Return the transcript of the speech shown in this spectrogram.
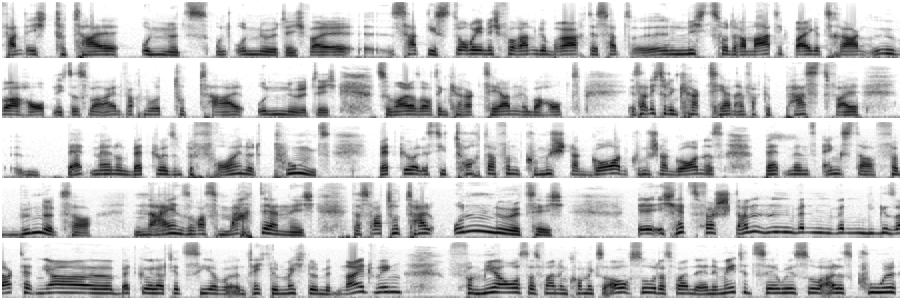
Fand ich total unnütz und unnötig, weil es hat die Story nicht vorangebracht, es hat äh, nichts zur Dramatik beigetragen, überhaupt nichts. Es war einfach nur total unnötig. Zumal das auch den Charakteren überhaupt, es hat nicht zu den Charakteren einfach gepasst, weil äh, Batman und Batgirl sind befreundet, Punkt. Batgirl ist die Tochter von Commissioner Gordon. Commissioner Gordon ist Batmans engster Verbündeter. Nein, sowas macht der nicht. Das war total unnötig. Äh, Ich hätte es verstanden, wenn, wenn die gesagt hätten, ja, äh, Batgirl hat jetzt hier ein Techtelmechtel mit Nightwing. Von mir aus, das war in den Comics auch so, das war in der Animated Series so, alles cool.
